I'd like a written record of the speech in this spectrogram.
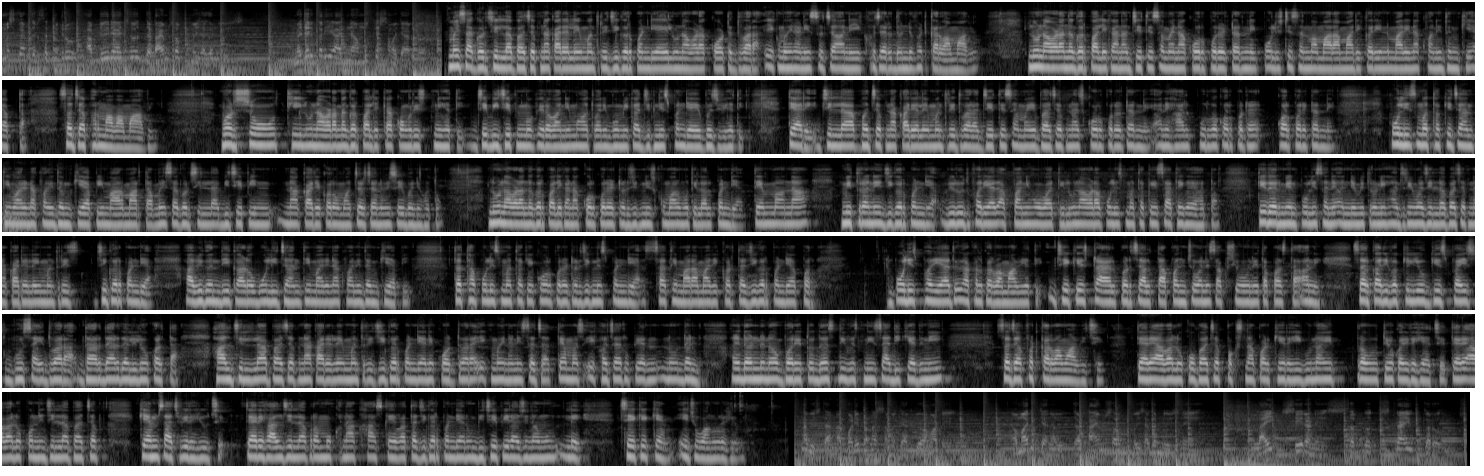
નમસ્કાર દર્શક મિત્રો, આપ જોઈ રહ્યા છો the times of Mahisagar news નજર કરીએ આજના મુખ્ય સમાચાર પર. મહીસાગર જિલ્લા ભાજપના કાર્યાલય મંત્રી જીગર પંડ્યાએ લુણાવાડા કોર્ટ દ્વારા એક મહિનાની સજા અને એક હજાર દંડ ફટકારવામાં આવ્યો. લુણાવાડા નગરપાલિકાના જે તે સમયના કોર્પોરેટરને પોલીસ સ્ટેશનમાં મારામારી કરીને મારી નાખવાની ધમકી આપતા સજા ફરમાવવામાં આવી. વર્ષોથી લુણાવાડા નગરપાલિકા કોંગ્રેસની હતી, જે બીજેપીમાં ફેરવવાની મહત્વની ભૂમિકા જિગ્નેશ પંડ્યાએ ભજવી હતી. ત્યારે જિલ્લા ભાજપના કાર્યાલય મંત્રી દ્વારા જે તે સમયે ભાજપના જ કોર્પોરેટરને અને હાલ પૂર્વ કોર્પોરેટર કોર્પોરેટરને. પોલીસ મથકે જાનથી મારી નાખવાની ધમકી આપી, માર મારતા મહીસાગર જિલ્લા બીજેપીના કાર્યકરોમાં ચર્ચાનો વિષય બન્યો હતો. લોનાવાડા નગરપાલિકાના કોર્પોરેટર જિગ્નેશ કુમાર મોતીલાલ પંડ્યા, તેમના મિત્રને જીગર પંડ્યા વિરુદ્ધ ફરિયાદ આપવાની હોવાથી લુણાવાડા પોલીસ મથકે સાથે ગયા હતા. તે દરમિયાન પોલીસ અને અન્ય મિત્રોની હાજરીમાં જિલ્લા ભાજપના કાર્યાલય મંત્રી જીગર પંડ્યા આવી ગંદી ગાળો બોલી જાનથી મારી નાખવાની ધમકી આપી. તથા પોલીસ મથકે કોર્પોરેટર જિગ્નેશ પંડ્યા સાથે મારામારી કરતા જીગર પંડ્યા પર પોલીસ ફરિયાદ દાખલ કરવામાં આવી હતી. જે કેસ ટ્રાયલ પર ચાલતા પંચો અને સાક્ષીઓને તપાસતા અને સરકારી વકીલ યોગેશભાઈ ગોસાઈ દ્વારા ધારદાર દલીલો કરતા હાલ જિલ્લા ભાજપના કાર્યાલય મંત્રી જીગર પંડ્યાને કોર્ટ દ્વારા એક મહિનાની સજા તેમજ એક હજાર રૂપિયાનો દંડ અને દંડ ન ભરે તો દસ દિવસની સાદી કેદની સજા ફટકારવામાં આવી છે. ત્યારે આવા લોકો ભાજપ પક્ષના પડખે રહી ગુનાહિત પ્રવૃત્તિઓ કરી રહ્યા છે. ત્યારે આવા લોકોને જિલ્લા ભાજપ કેમ સાચવી રહ્યું છે? ત્યારે હાલ જિલ્લા પ્રમુખના ખાસ કહેવાતા જીગર પંડ્યાનું બીજેપી રાજીનામું લે છે કે કેમ એ જોવાનું રહ્યું. વિસ્તારના પડે સમાચાર જોવા માટે અમારી channel the times of Mahisagar ન્યૂઝને લાઇક, શેર અને સબસ્ક્રાઇબ કરો.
